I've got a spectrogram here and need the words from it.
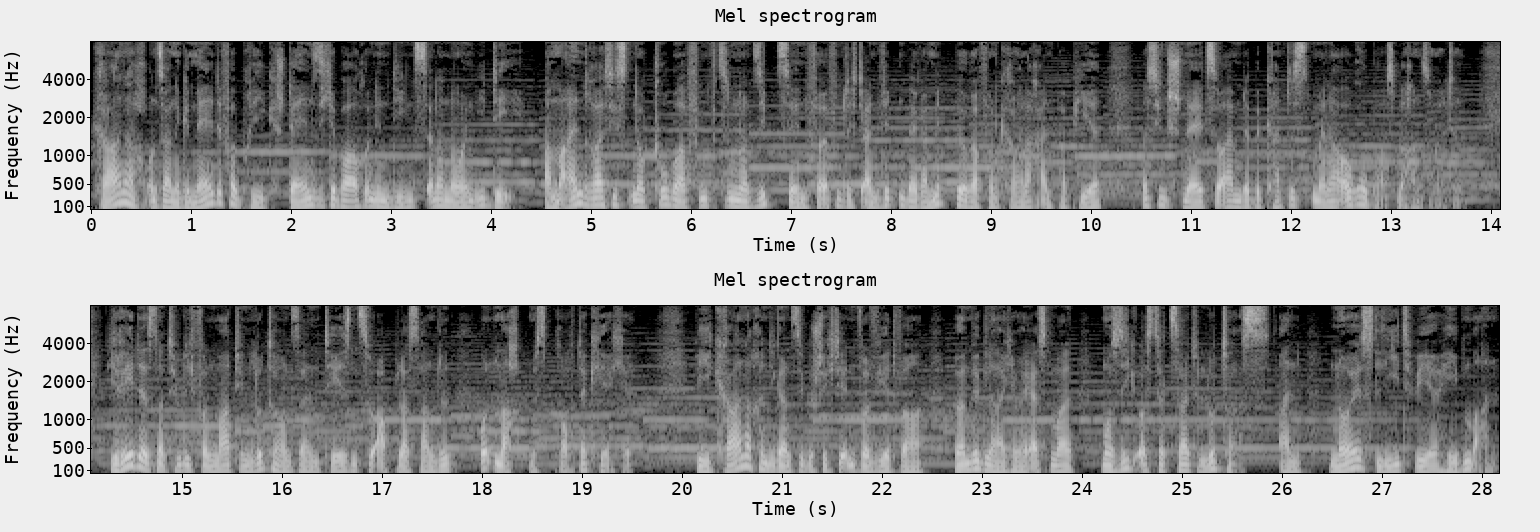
Kranach und seine Gemäldefabrik stellen sich aber auch in den Dienst einer neuen Idee. Am 31. Oktober 1517 veröffentlicht ein Wittenberger Mitbürger von Kranach ein Papier, das ihn schnell zu einem der bekanntesten Männer Europas machen sollte. Die Rede ist natürlich von Martin Luther und seinen Thesen zu Ablasshandel und Machtmissbrauch der Kirche. Wie Kranach in die ganze Geschichte involviert war, hören wir gleich, aber erstmal Musik aus der Zeit Luthers, ein neues Lied Wir heben an.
